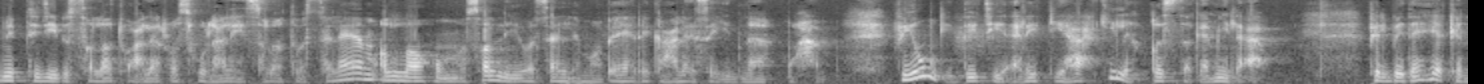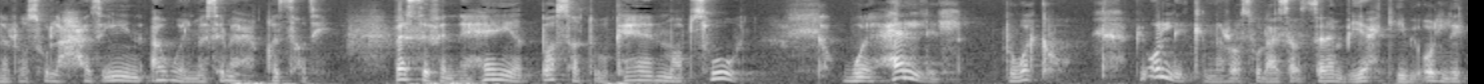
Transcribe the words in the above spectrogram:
نبتدي بالصلاة على الرسول عليه الصلاة والسلام. اللهم صل وسلم وبارك على سيدنا محمد. في يوم جدتي قالت لي هحكي لك قصة جميلة قوي في البداية كان الرسول حزين أول ما سمع القصة دي. بس في النهاية اتبسط وكان مبسوط وهلل بوجهه. بيقول لك إن الرسول عليه الصلاة والسلام بيحكي بيقول لك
